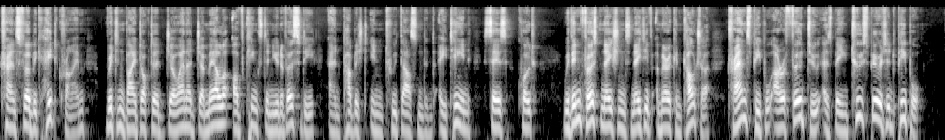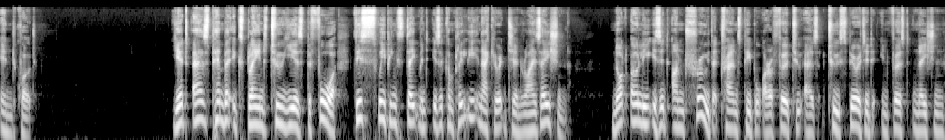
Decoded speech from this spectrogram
Transphobic Hate Crime, written by Dr. Joanna Jamel of Kingston University and published in 2018, says, quote, Within First Nations Native American culture, trans people are referred to as being two-spirited people, end quote. Yet, as Pember explained two years before, this sweeping statement is a completely inaccurate generalization. Not only is it untrue that trans people are referred to as two spirited in First Nation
